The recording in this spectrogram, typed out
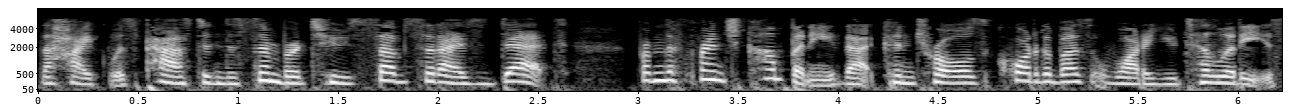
The hike was passed in December to subsidize debt from the French company that controls Cordoba's water utilities.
